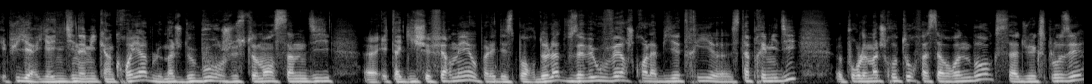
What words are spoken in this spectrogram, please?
Et puis il y, y a une dynamique incroyable. Le match de Bourges, justement, samedi, euh, est à guichet fermé au Palais des Sports de Latte. Vous avez ouvert, je crois, la billetterie euh, cet après-midi euh, pour le match retour face à Orenburg. Ça a dû exploser.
